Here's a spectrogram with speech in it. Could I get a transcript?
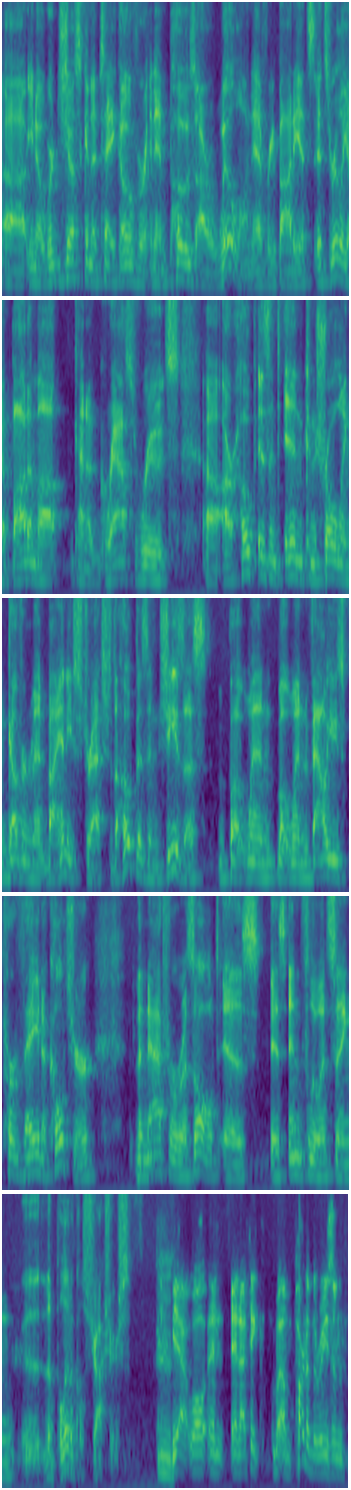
uh, you know, we're just going to take over and impose our will on everybody. It's it's really a bottom up kind of grassroots. Uh, our hope isn't in controlling government by any stretch. The hope is in Jesus. But when but when values pervade a culture the natural result is is influencing the political structures. Mm. Yeah, well, and and I think um, part of the reason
